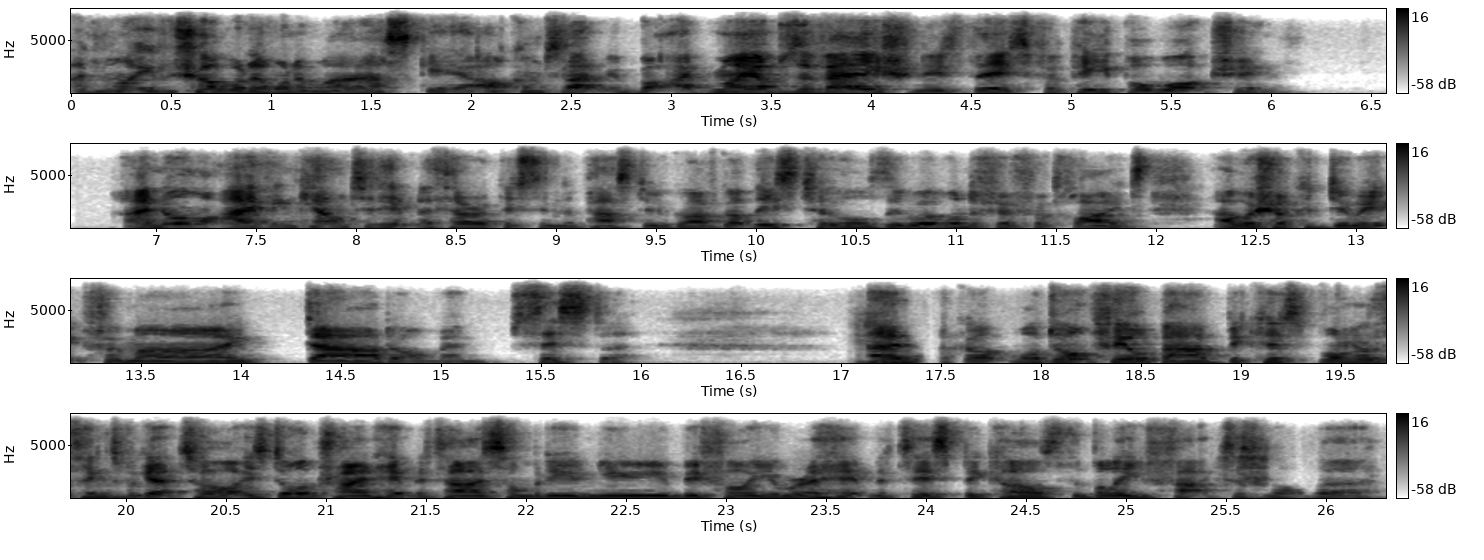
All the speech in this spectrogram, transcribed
I'm not even sure what I want to ask here. I'll come to that. But I, my observation is this for people watching. I know I've encountered hypnotherapists in the past who go, I've got these tools, they work wonderfully for clients. I wish I could do it for my dad or my sister. Mm-hmm. And I go, well, don't feel bad because one of the things we get taught is don't try and hypnotize somebody who knew you before you were a hypnotist because the belief factor's not there.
